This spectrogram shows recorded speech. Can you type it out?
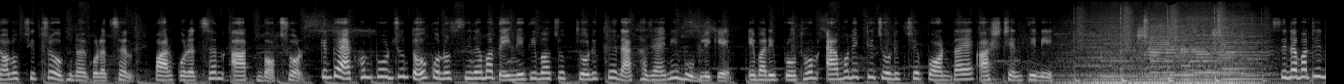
চলচ্চিত্রে অভিনয় করেছেন। পার করেছেন আট বছর। কিন্তু এখন পর্যন্ত কোনো সিনেমাতেই নেতিবাচক চরিত্রে দেখা যায়নি বুবলিকে। এবারই প্রথম এমন একটি চরিত্রে পর্দায় আসছেন তিনি। সিনেমাটির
